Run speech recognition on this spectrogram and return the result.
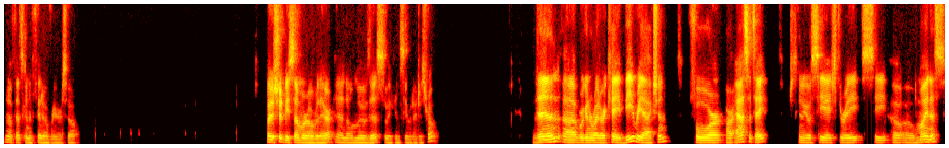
don't know if that's going to fit over here, so. But it should be somewhere over there, and I'll move this so we can see what I just wrote. Then uh, we're going to write our Kb reaction for our acetate. Just going to go CH3COO minus.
